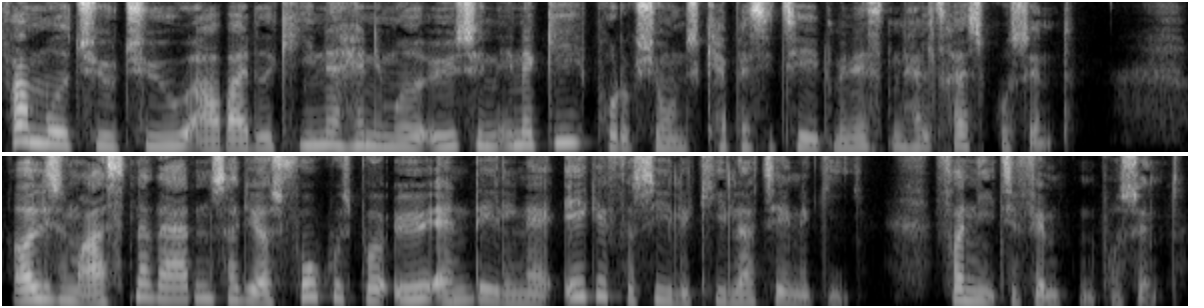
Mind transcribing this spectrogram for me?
Frem mod 2020 arbejdede Kina hen imod at øge sin energiproduktionskapacitet med næsten 50 procent. Og ligesom resten af verden, så har de også fokus på at øge andelen af ikke-fossile kilder til energi fra 9 til 15 procent.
